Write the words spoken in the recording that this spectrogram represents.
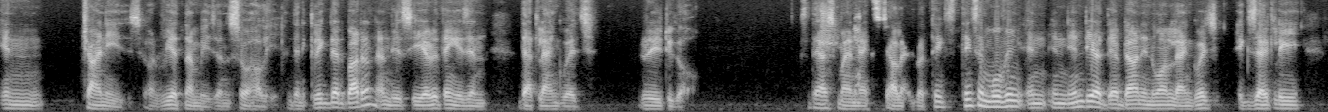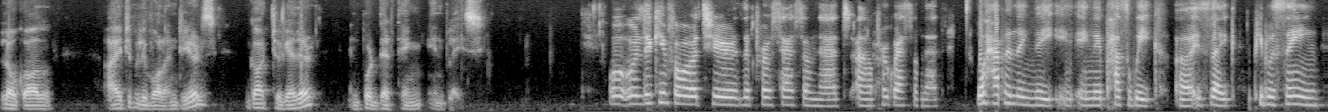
in Chinese or Vietnamese and Swahili. And then click that button and you see everything is in that language ready to go. So that's my yeah. next challenge. But things things are moving in, in India. They've done in one language exactly local IEEE volunteers got together and put that thing in place. Well, we're looking forward to the process on that, uh, progress on that. What happened in the in, in the past week? Uh, it's like people saying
